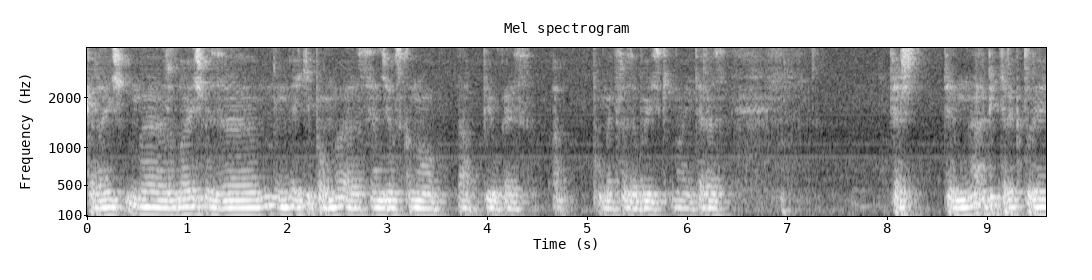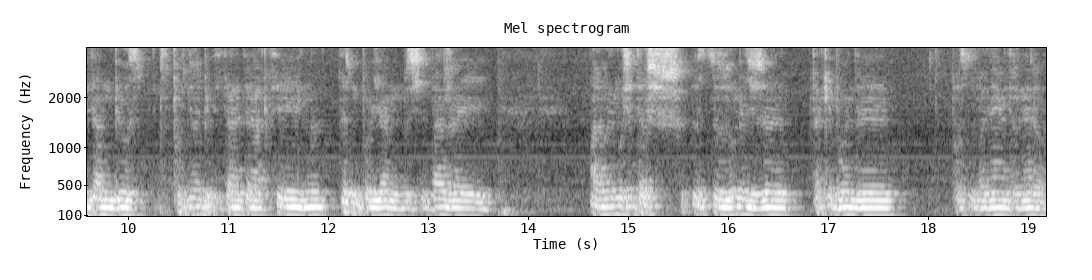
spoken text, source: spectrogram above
gadaliśmy, rozmawialiśmy z ekipą e, sędziowską, no ta piłka jest a, pół metra za boiskiem, no i teraz też ten arbiter, który tam był sp- spóźniony przy całej tej akcji, no też mu powiedziałem, że się zdarza i ale oni muszą też zrozumieć, że takie błędy po prostu zwalniają trenerów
